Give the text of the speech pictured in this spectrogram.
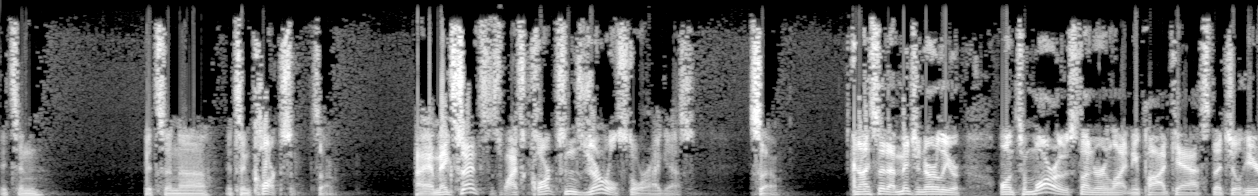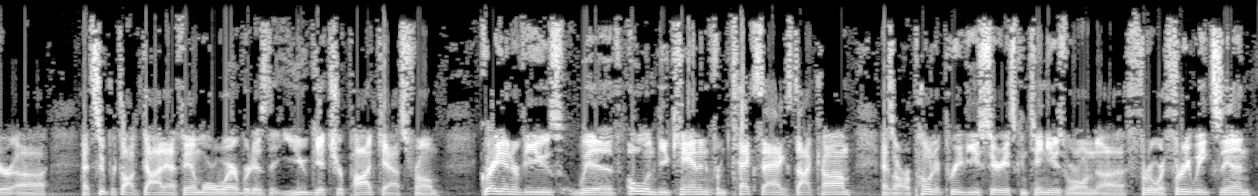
it's in, it's in, uh, it's in Clarkson. So it makes sense. That's why it's Clarkson's General Store, I guess. So. And I said, I mentioned earlier on tomorrow's Thunder and Lightning podcast that you'll hear uh, at supertalk.fm or wherever it is that you get your podcast from. Great interviews with Olin Buchanan from TexAgs.com as our opponent preview series continues. We're on uh, three or three weeks in.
